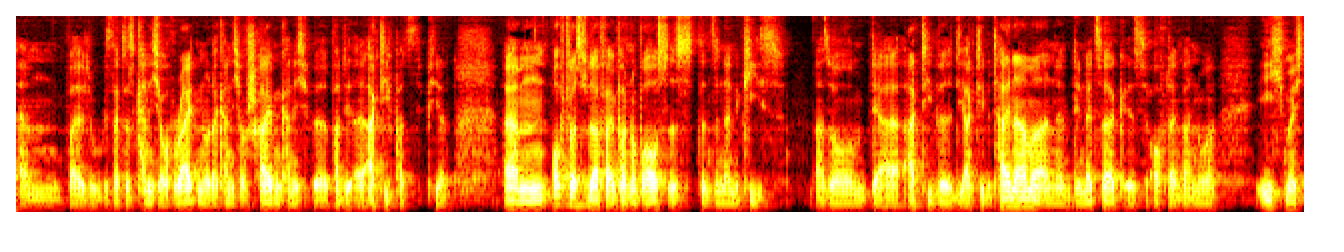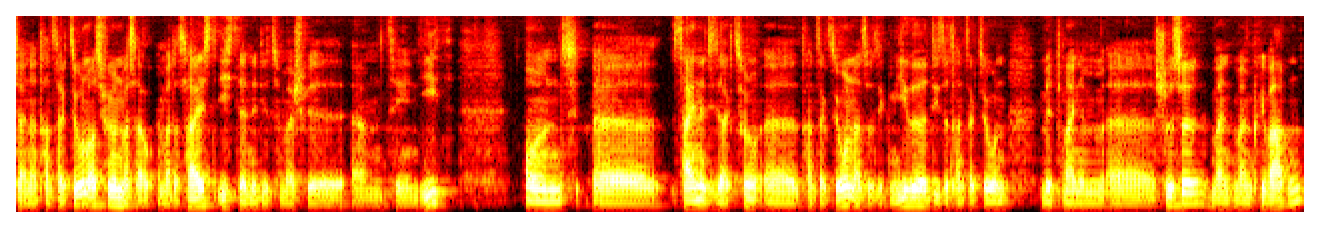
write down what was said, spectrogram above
ähm, weil du gesagt hast, kann ich auch writen oder kann ich auch schreiben, kann ich äh, äh, aktiv partizipieren. Ähm, oft, was du dafür einfach nur brauchst, ist, dann sind deine Keys. Also der aktive, die aktive Teilnahme an dem Netzwerk ist oft einfach nur, ich möchte eine Transaktion ausführen, was auch immer das heißt. Ich sende dir zum Beispiel ähm, 10 ETH und äh, signe diese Aktion, äh, Transaktion, also signiere diese Transaktion mit meinem äh, Schlüssel, mein, meinem privaten.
